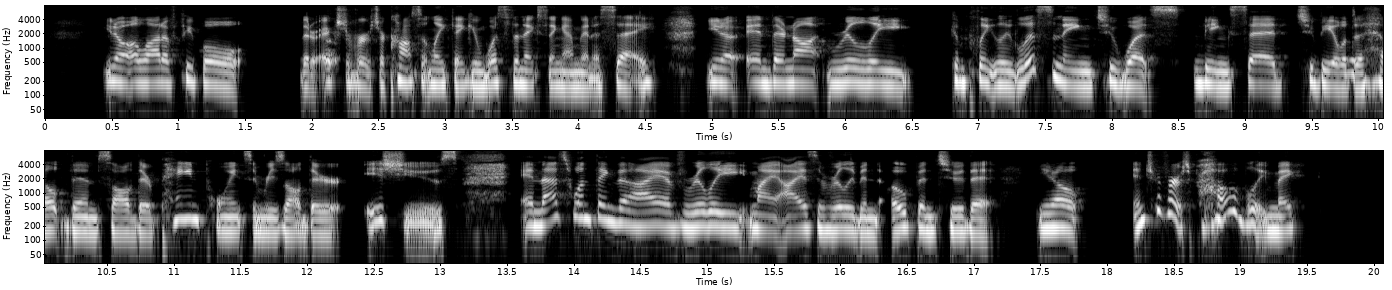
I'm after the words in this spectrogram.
you know, a lot of people that are extroverts are constantly thinking, what's the next thing I'm going to say? You know, and they're not really completely listening to what's being said to be able to help them solve their pain points and resolve their issues. And that's one thing that I have really, my eyes have really been open to that, you know, introverts probably make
